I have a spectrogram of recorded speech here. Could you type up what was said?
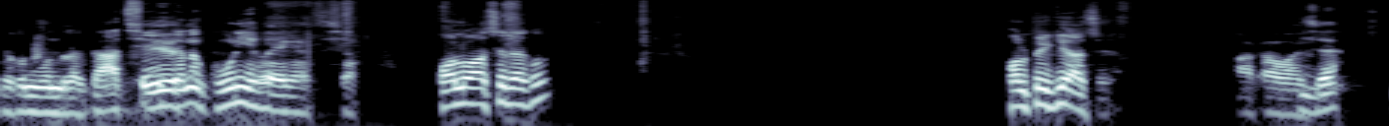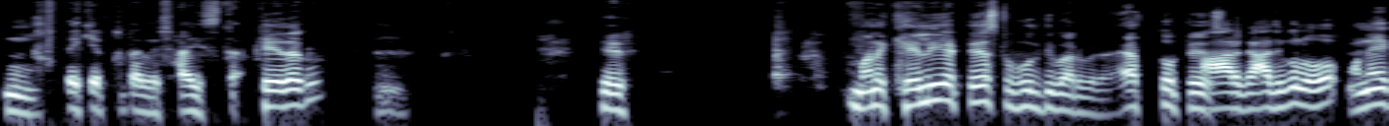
দেখুন বন্ধুরা গাছে যেন গুড়ি হয়ে গেছে সব। ফলও আছে দেখো। ফল পেকে আছে। পাকাও আছে। হুম। একটু তাহলে সাইজটা খেয়ে দেখো। হুম। এর মানে খেলিয়ে টেস্ট ভুলতে পারবে না এত টেস্ট আর গাছগুলো অনেক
